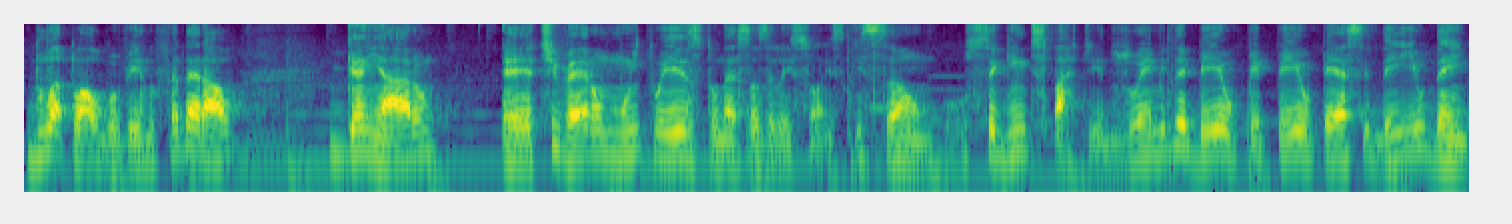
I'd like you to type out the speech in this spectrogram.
do atual governo federal, ganharam é, tiveram muito êxito nessas eleições, que são os seguintes partidos: o MDB, o PP, o PSD e o DEM.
